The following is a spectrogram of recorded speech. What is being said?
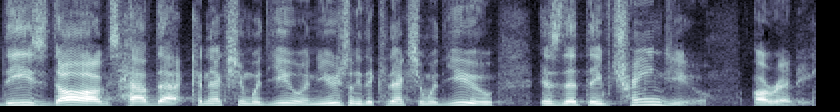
these dogs have that connection with you, and usually the connection with you is that they've trained you already.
